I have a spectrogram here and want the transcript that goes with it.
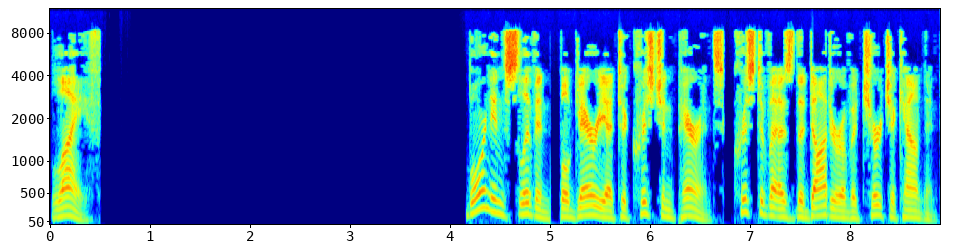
Life Born in Sliven, Bulgaria to Christian parents, Kristeva is the daughter of a church accountant.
